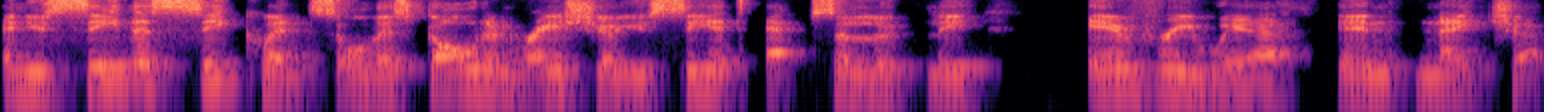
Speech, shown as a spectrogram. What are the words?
And you see this sequence or this golden ratio, you see it absolutely everywhere in nature.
